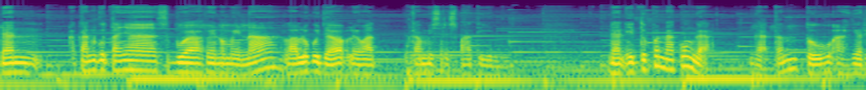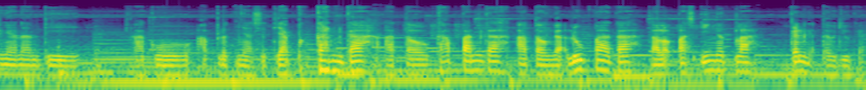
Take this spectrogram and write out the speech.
dan akan kutanya sebuah fenomena lalu ku jawab lewat Kamis Rispati ini. Dan itu pun aku nggak nggak tentu akhirnya nanti aku uploadnya setiap pekan kah atau kapan kah atau nggak lupa kah kalau pas inget lah kan nggak tahu juga.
